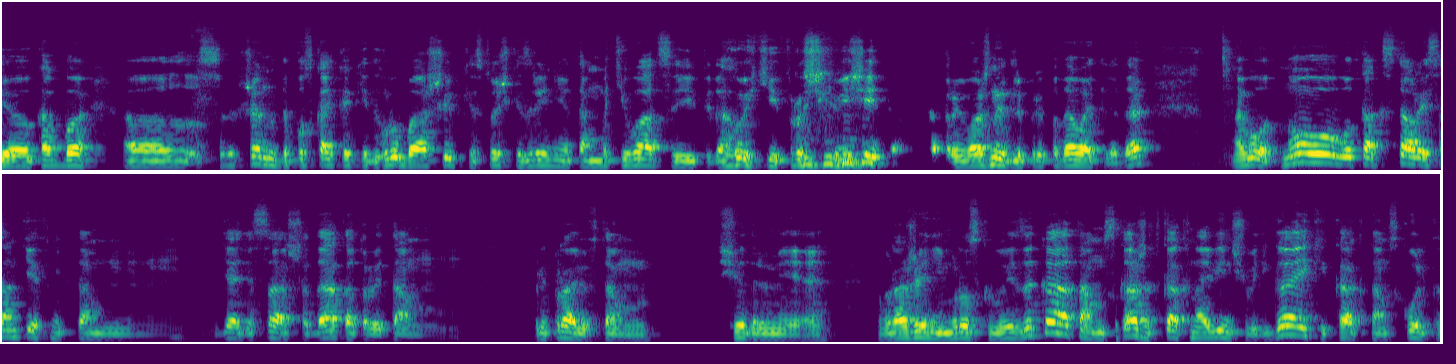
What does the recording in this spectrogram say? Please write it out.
Э, как бы э, совершенно допускать какие-то грубые ошибки с точки зрения там мотивации, педагогики и прочих вещей, которые важны для преподавателя, да. Вот. Но вот как старый сантехник там дядя Саша, да, который там приправив там щедрыми выражением русского языка, там скажет, как навинчивать гайки, как там сколько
